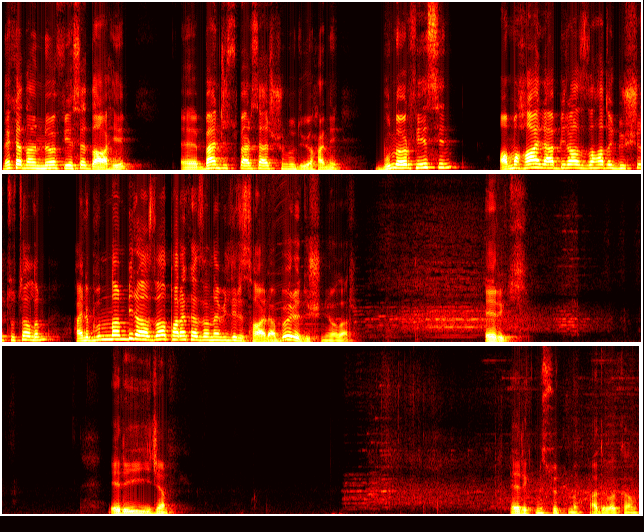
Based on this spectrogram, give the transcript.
Ne kadar nerf yese dahi e, bence Supercell şunu diyor. Hani bu nerf yesin ama hala biraz daha da güçlü tutalım. Hani bundan biraz daha para kazanabiliriz hala. Böyle düşünüyorlar. Erik. Eriği yiyeceğim. Erik mi süt mü? Hadi bakalım.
